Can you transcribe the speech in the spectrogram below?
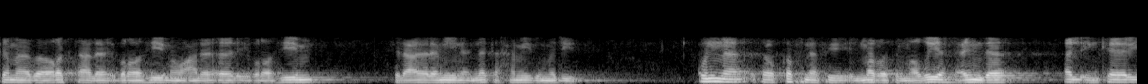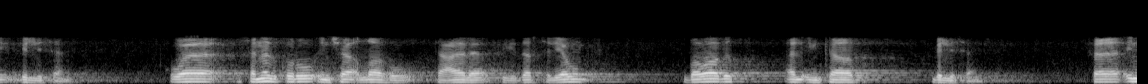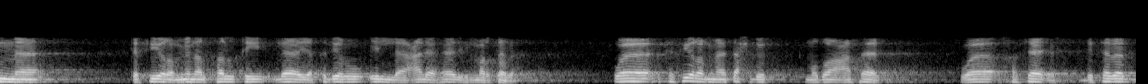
كما باركت على إبراهيم وعلى آل إبراهيم في العالمين إنك حميد مجيد. كنا توقفنا في المرة الماضية عند الإنكار باللسان. وسنذكر إن شاء الله تعالى في درس اليوم ضوابط الإنكار باللسان. فإن كثيرا من الخلق لا يقدر إلا على هذه المرتبة. وكثيرا ما تحدث مضاعفات وخسائر بسبب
